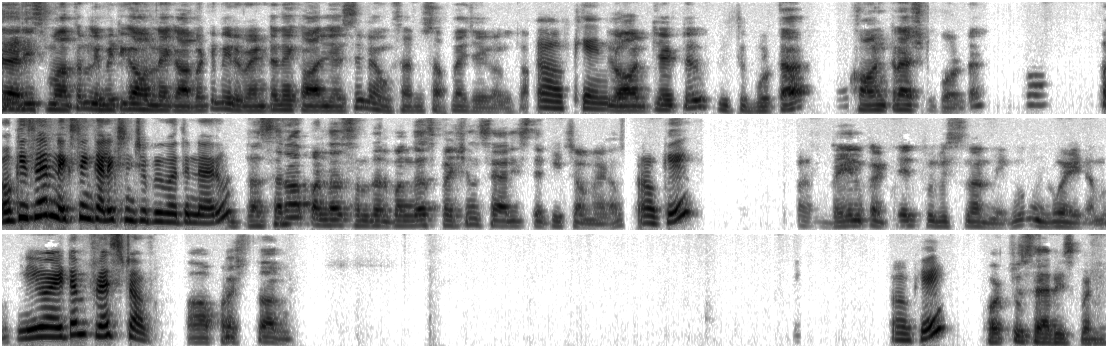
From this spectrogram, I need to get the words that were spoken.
శారీస్ మాత్రం లిమిట్గా ఉన్నాయి కాబట్టి మీరు వెంటనే కాల్ చేస్తే మేము ఒకసారి సప్లై చేయగలుగుతాం. జార్జెట్ విత్ బుట్ట contrast border okay sir next time collection చూపిపోతున్నారు దసరా పండుగ సందర్భంగా స్పెషల్ శారీస్ తెప్పించాం మేడం. ఓకే. రైలు కట్టే చూపిస్తున్నాను మీకు ఇంకో item new item fresh stock ఆ ఫ్రెష్ తాగు ఓకే. పట్టు శారీస్ మేడం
